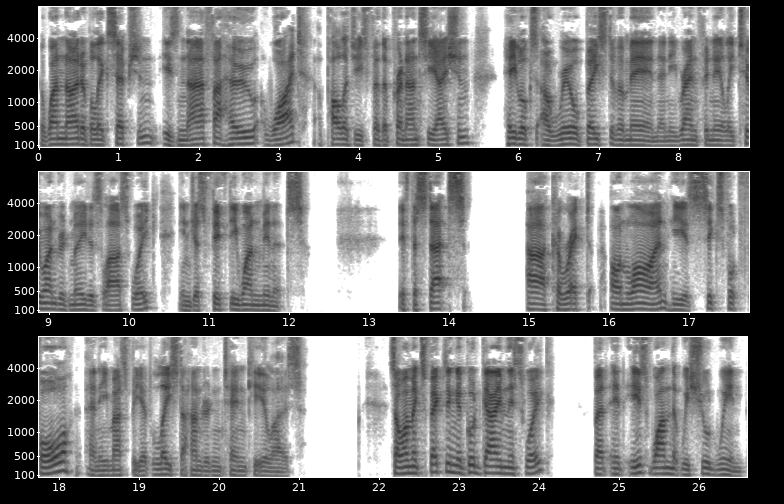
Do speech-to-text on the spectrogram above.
The one notable exception is Naufahu Whyte. Apologies for the pronunciation. He looks a real beast of a man and he ran for nearly 200 metres last week in just 51 minutes. If the stats are correct online, he is six foot four and he must be at least 110 kilos. So I'm expecting a good game this week, but it is one that we should win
